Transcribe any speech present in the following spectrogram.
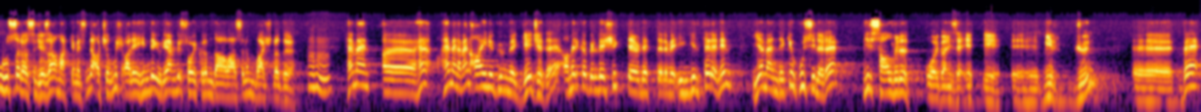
Uluslararası Ceza Mahkemesi'nde açılmış aleyhinde yürüyen bir soykırım davasının başladığı. Hı hı. Hemen hemen hemen aynı gün ve gecede Amerika Birleşik Devletleri ve İngiltere'nin Yemen'deki Husilere bir saldırı organize ettiği bir gün ve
